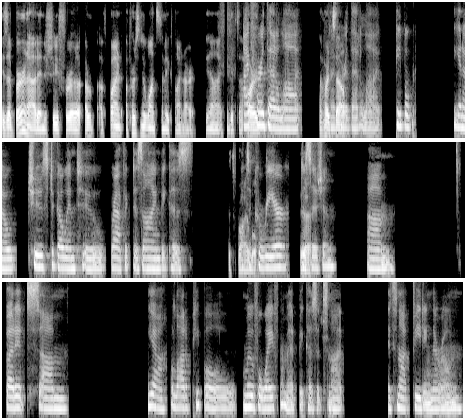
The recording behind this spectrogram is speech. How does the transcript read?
is a burnout industry for a, a fine a person who wants to make fine art. You know, I think it's a I've hard I've heard that a lot. a hard I've sell. heard that a lot. People, you know, choose to go into graphic design because It's it's a career Yeah. decision. Um, but it's, um, yeah, a lot of people move away from it because it's not, it's not feeding their own,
